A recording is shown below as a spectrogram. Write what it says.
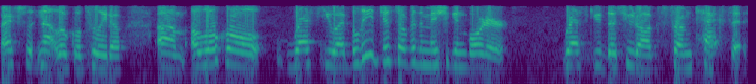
actually not local Toledo, um, a local rescue, I believe, just over the Michigan border, rescued the two dogs from Texas.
